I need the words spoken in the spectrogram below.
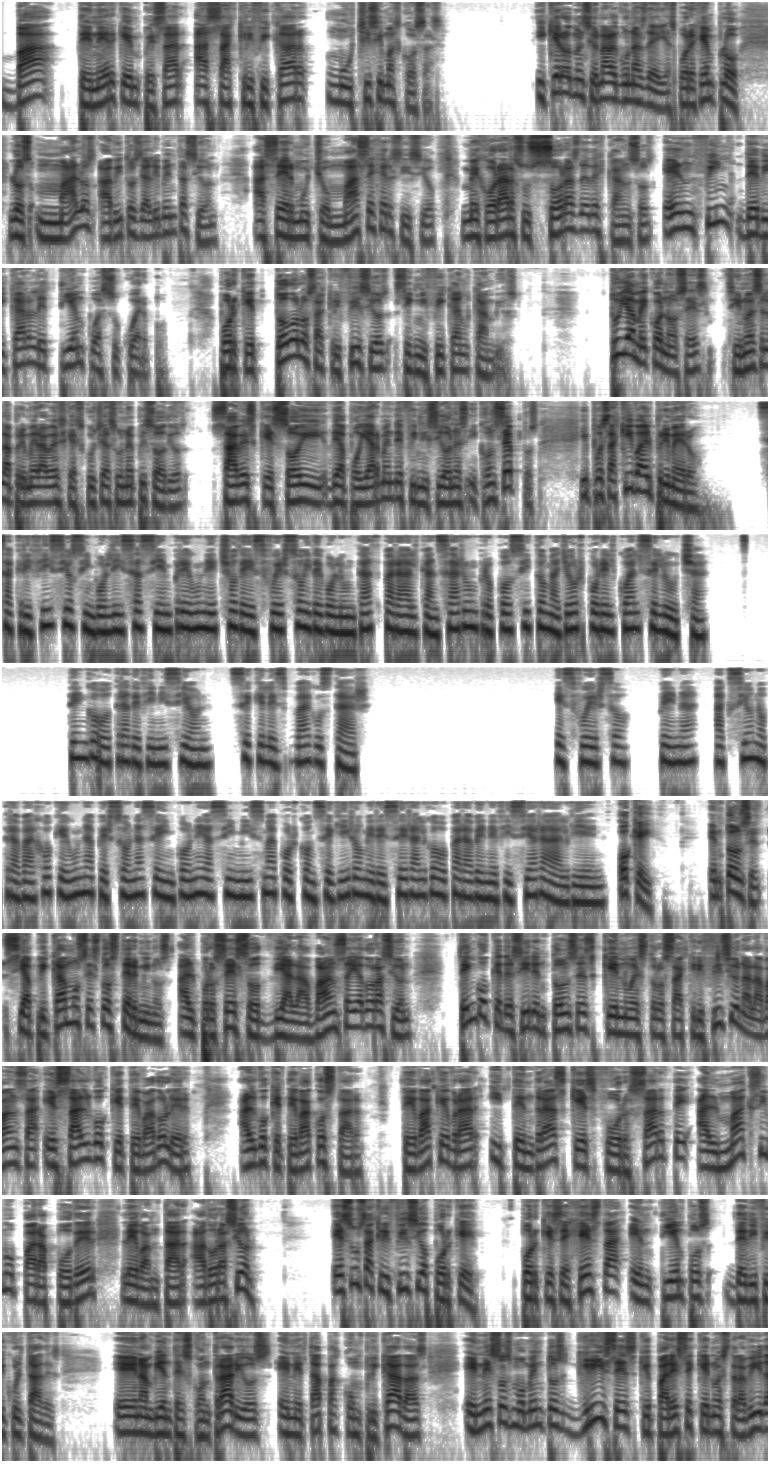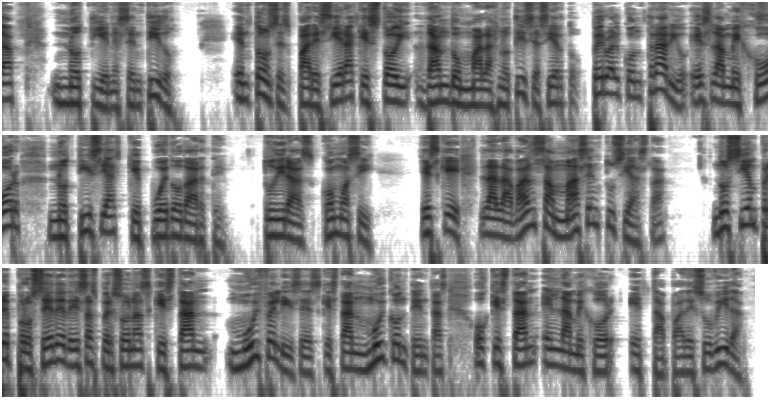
va a tener que empezar a sacrificar muchísimas cosas. Y quiero mencionar algunas de ellas. Por ejemplo, los malos hábitos de alimentación, hacer mucho más ejercicio, mejorar sus horas de descanso, en fin, dedicarle tiempo a su cuerpo porque todos los sacrificios significan cambios. Tú ya me conoces, si no es la primera vez que escuchas un episodio, sabes que soy de apoyarme en definiciones y conceptos. Y pues aquí va el primero. Sacrificio simboliza siempre un hecho de esfuerzo y de voluntad para alcanzar un propósito mayor por el cual se lucha. Tengo otra definición, sé que les va a gustar. Esfuerzo, pena, acción o trabajo que una persona se impone a sí misma por conseguir o merecer algo o para beneficiar a alguien. Ok, entonces, si aplicamos estos términos al proceso de alabanza y adoración, tengo que decir entonces que nuestro sacrificio en alabanza es algo que te va a doler, algo que te va a costar, te va a quebrar y tendrás que esforzarte al máximo para poder levantar adoración. Es un sacrificio, ¿por qué? Porque se gesta en tiempos de dificultades, en ambientes contrarios, en etapas complicadas, en esos momentos grises que parece que nuestra vida no tiene sentido. Entonces, pareciera que estoy dando malas noticias, ¿cierto? Pero al contrario, es la mejor noticia que puedo darte. Tú dirás, ¿cómo así? Es que la alabanza más entusiasta no siempre procede de esas personas que están muy felices, que están muy contentas o que están en la mejor etapa de su vida.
